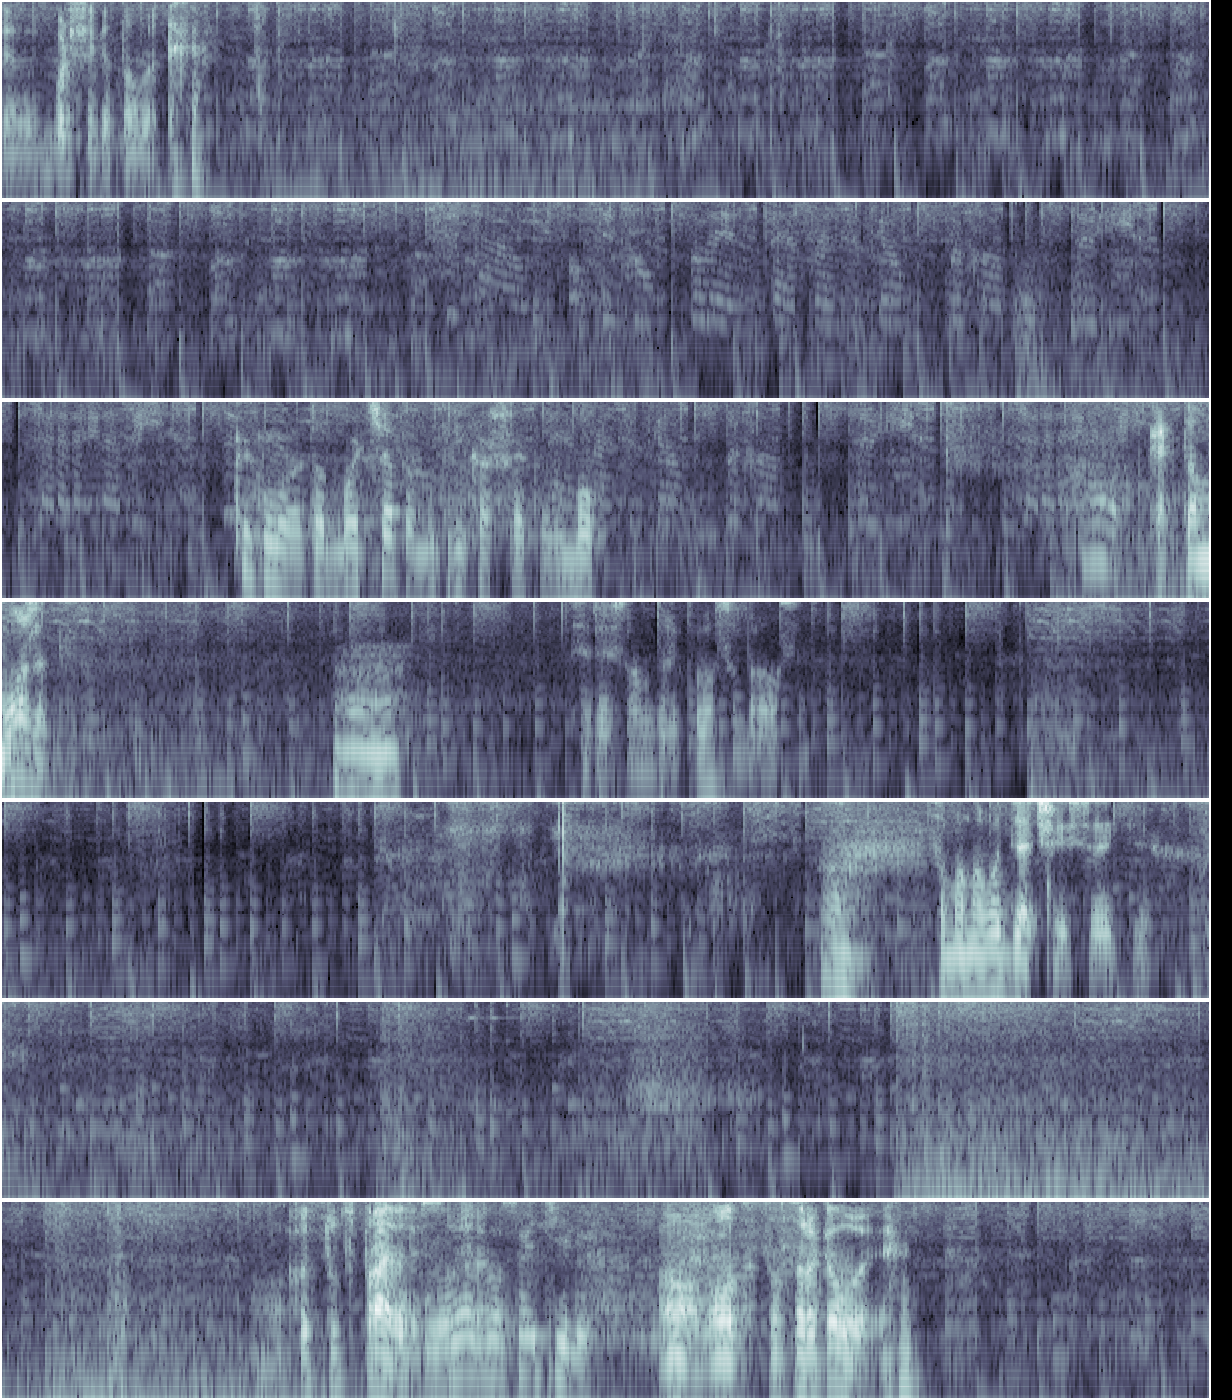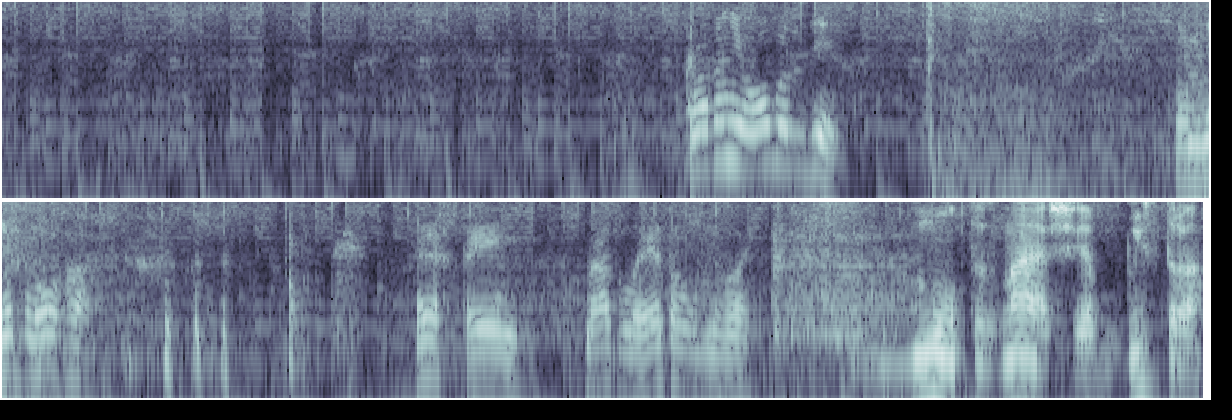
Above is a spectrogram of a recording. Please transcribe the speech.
э, больше готовы. Как может от ботчата быть рикошет в бок? Как-то может. Интересно, он далеко собрался? Самонаводящиеся эти. Хоть тут справились, Меня слушай. засветили. О, вот со сороковой. Вот они оба здесь. И мне плохо. Эх ты, надо было этого убивать. Ну, ты знаешь, я быстро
